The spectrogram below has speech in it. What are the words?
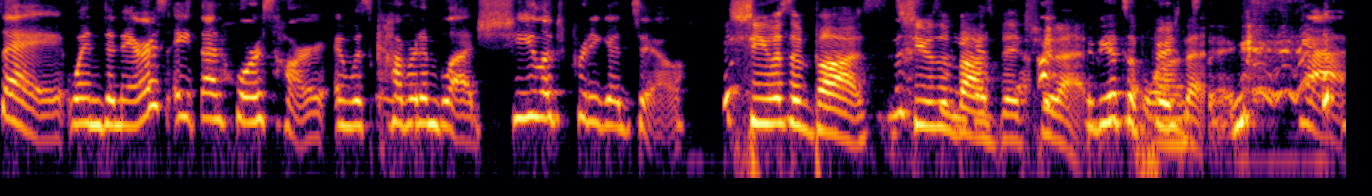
say, when Daenerys ate that horse heart and was covered in blood, she looked pretty good too. she was a boss. She was a boss bitch for that. Maybe it's a Where's blonde that? thing. Yeah.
